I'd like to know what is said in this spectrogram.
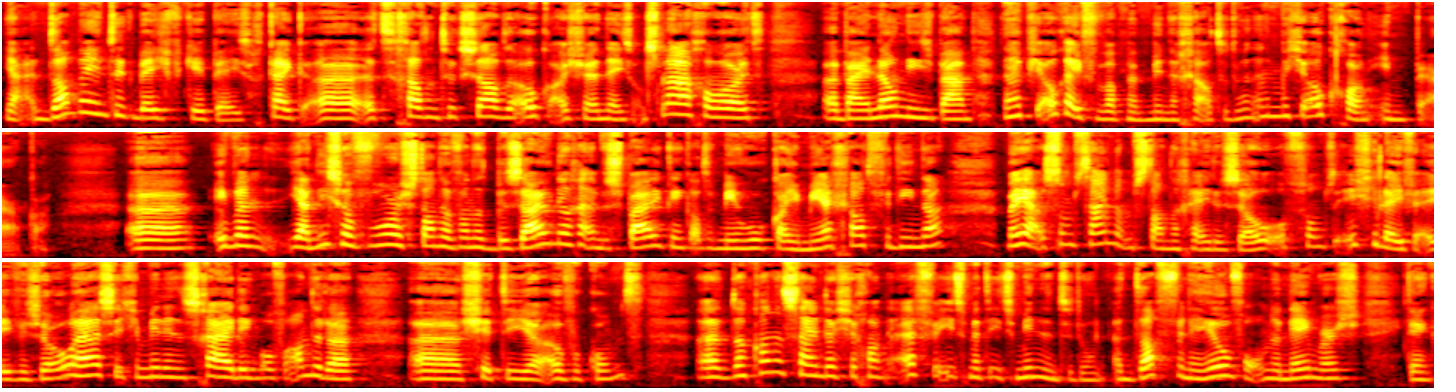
Ja, dan ben je natuurlijk een beetje verkeerd bezig. Kijk, uh, het geldt natuurlijk hetzelfde ook als je ineens ontslagen wordt uh, bij een loondienstbaan. Dan heb je ook even wat met minder geld te doen. En dan moet je ook gewoon inperken. Uh, ik ben ja, niet zo voorstander van het bezuinigen en besparen. Ik denk altijd meer hoe kan je meer geld verdienen. Maar ja, soms zijn de omstandigheden zo. Of soms is je leven even zo. Hè? Zit je midden in een scheiding of andere shit die je overkomt. Uh, dan kan het zijn dat je gewoon even iets met iets minder te doen. En dat vinden heel veel ondernemers, ik denk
